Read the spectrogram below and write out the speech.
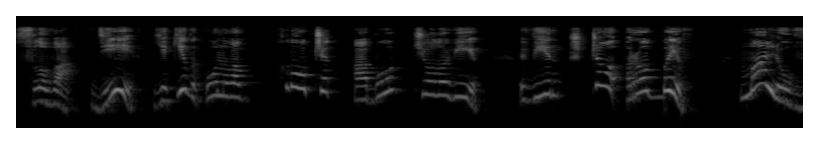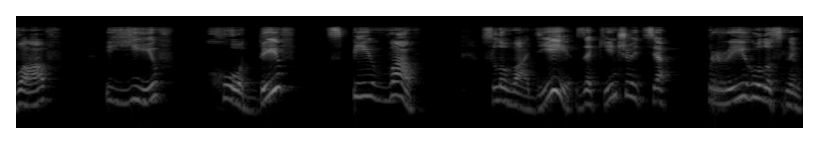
Слова дії, які виконував хлопчик або чоловік. Він що робив? Малював, їв, ходив, співав. Слова дії закінчуються приголосним.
